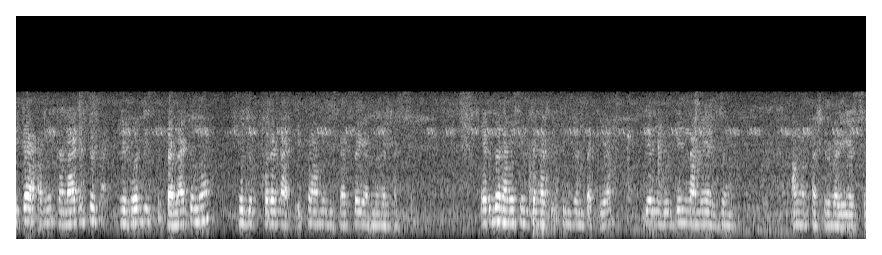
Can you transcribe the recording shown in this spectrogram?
এটা আমি টানা গেছে রেকর্ড দিচ্ছি থানায় কোনো সুযোগ করে না। এটা আমি বিচার চাই আপনাদের কাছে। একজন আমি চিনতে থাকি তিনজন তাকিয়া। যে নামে একজন আমার পাশের বাড়ি আছে।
